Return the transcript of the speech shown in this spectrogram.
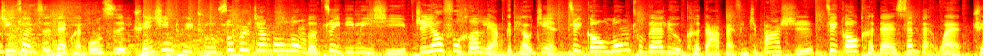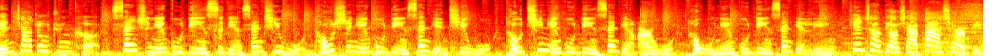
金钻子贷款公司全新推出 Super Jumbo Loan 的最低利息，只要符合两个条件，最高 Loan to Value 可达百分之八十，最高可贷三百万，全加州均可。三十年固定四点三七五，头十年固定三点七五，头七年固定三点二五，头五年固定三点零。天上掉下大馅儿饼，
